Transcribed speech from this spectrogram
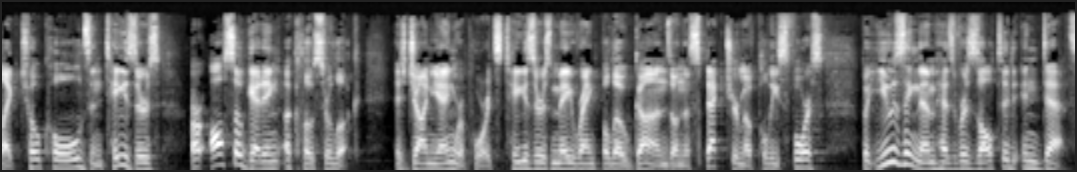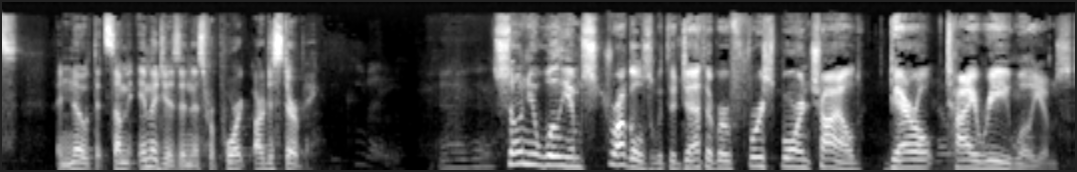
like chokeholds and tasers, are also getting a closer look. As John Yang reports, tasers may rank below guns on the spectrum of police force, but using them has resulted in deaths. And note that some images in this report are disturbing. Sonia Williams struggles with the death of her firstborn child, Daryl Tyree Williams.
